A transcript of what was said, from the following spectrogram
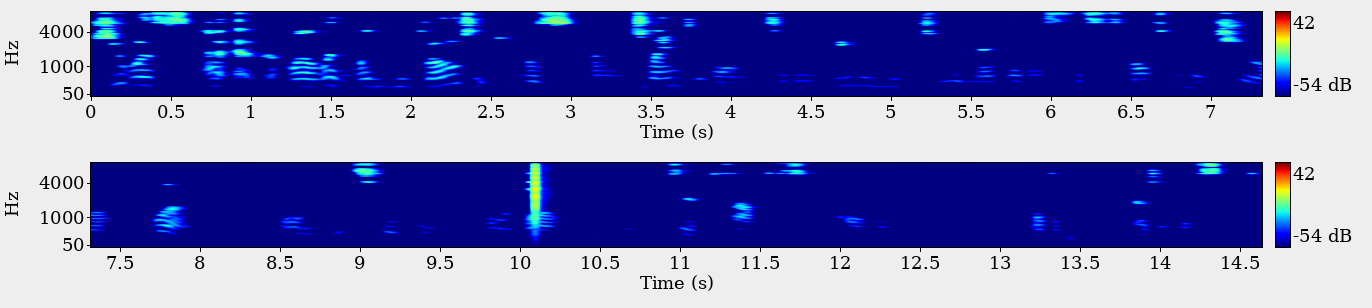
he was, uh, uh, well, when, when he wrote it, he was um, 21, so we really need to remember this. This is not a mature work. Um, it's written, uh, well, it's a fantasy novel of an adolescent.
